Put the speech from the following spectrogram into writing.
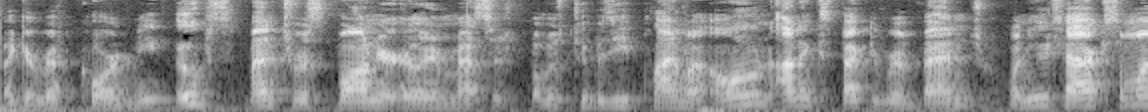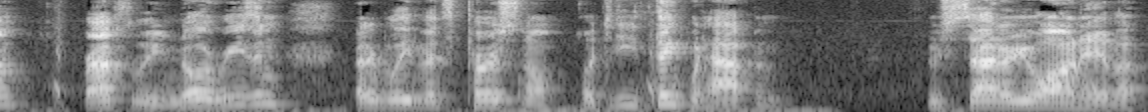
Like a ripcord knee. Oops, meant to respond to your earlier message, but was too busy planning my own unexpected revenge. When you attack someone for absolutely no reason, better believe it's personal. What did you think would happen? Whose side are you on, Ava?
